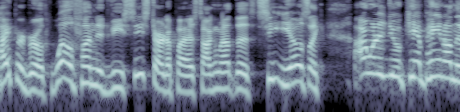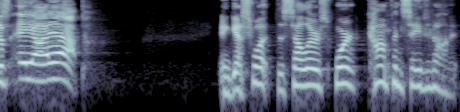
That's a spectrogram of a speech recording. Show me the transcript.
hypergrowth, well funded VC startup I was talking about. The CEO's like, I want to do a campaign on this AI app. And guess what? The sellers weren't compensated on it.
